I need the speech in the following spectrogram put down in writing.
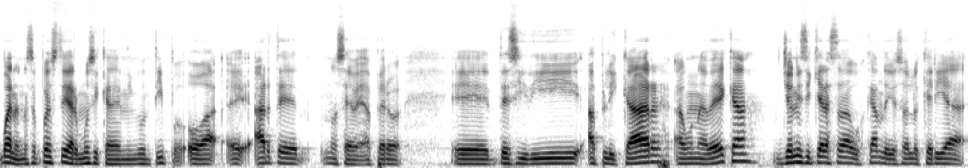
bueno, no se puede estudiar música de ningún tipo. O arte, no se vea, pero eh, decidí aplicar a una beca. Yo ni siquiera estaba buscando, yo solo quería,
